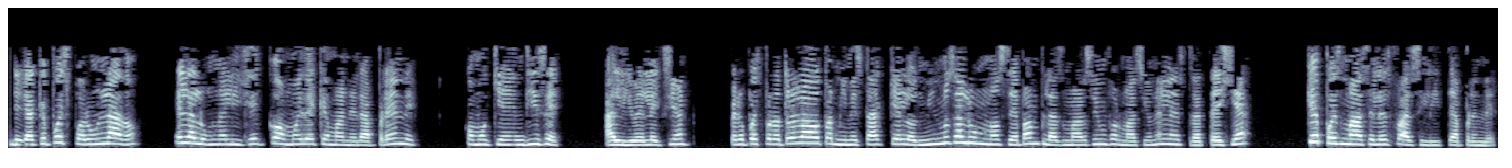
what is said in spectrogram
ya que pues por un lado, el alumno elige cómo y de qué manera aprende, como quien dice, a libre elección. Pero pues por otro lado también está que los mismos alumnos sepan plasmar su información en la estrategia que pues más se les facilite aprender.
